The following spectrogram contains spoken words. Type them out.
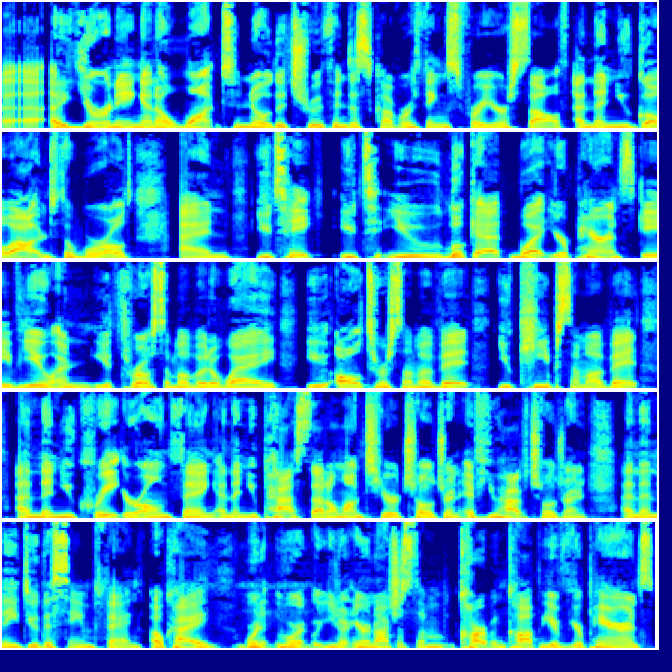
a- yearning and a want to know the truth and discover things for yourself. And then you go out into the world and you take you t- you look at what your parents gave you and you throw some of it away you alter some of it you keep some of it and then you create your own thing and then you pass that along to your children if you have children and then they do the same thing okay? Mm-hmm, we're, mm-hmm, we're, mm-hmm. you know, you're not just some carbon copy of your parents.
